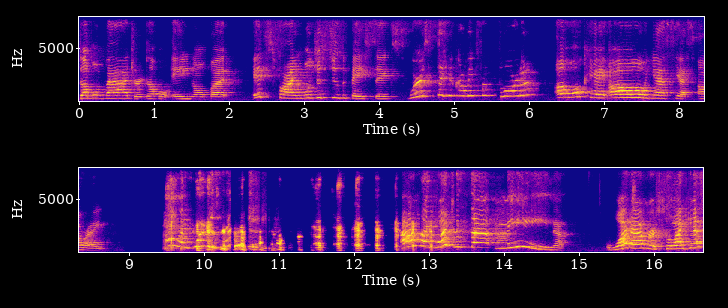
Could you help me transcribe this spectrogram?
double vag or double anal, but it's fine. We'll just do the basics. Where is it that you're coming from? Florida? Oh, okay. Oh, yes, yes. All right. I'm like, what does that mean? I'm like, what does that mean? Whatever. So I guess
